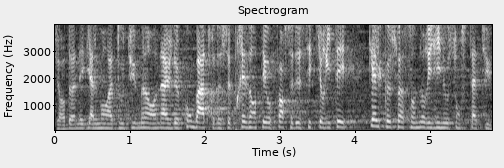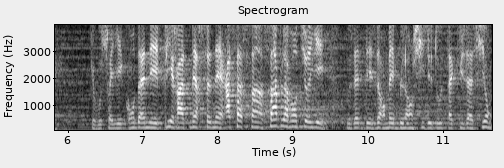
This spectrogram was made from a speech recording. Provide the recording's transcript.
J'ordonne également à tout humain en âge de combattre de se présenter aux forces de sécurité, quelle que soit son origine ou son statut. Que vous soyez condamné, pirate, mercenaire, assassin, simple aventurier, vous êtes désormais blanchi de toute accusation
